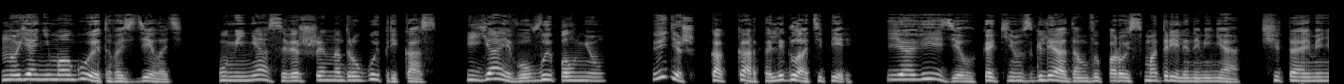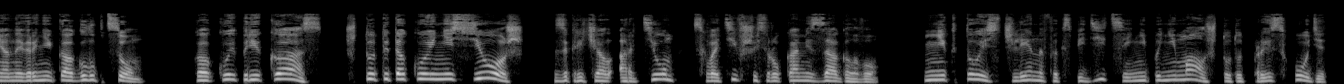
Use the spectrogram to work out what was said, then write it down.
но я не могу этого сделать. У меня совершенно другой приказ, и я его выполню». Видишь, как карта легла теперь? Я видел, каким взглядом вы порой смотрели на меня, считая меня наверняка глупцом. Какой приказ? Что ты такое несешь? Закричал Артем, схватившись руками за голову. Никто из членов экспедиции не понимал, что тут происходит.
